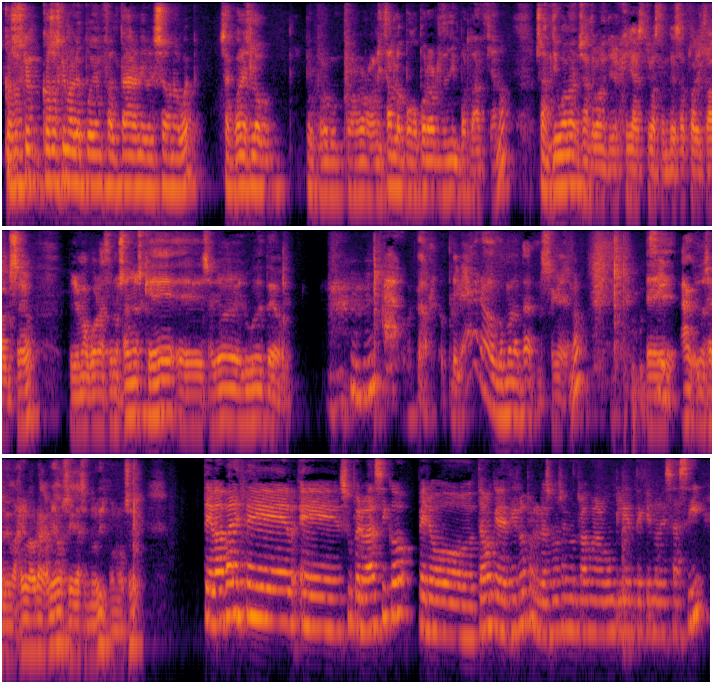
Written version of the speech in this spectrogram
cosas, que, cosas que no le pueden faltar a nivel SEO a una web. O sea, ¿cuál es lo. Por, por- por organizarlo un poco por orden de importancia, ¿no? O sea, antiguamente, o sea, antiguamente, yo es que ya estoy bastante desactualizado el SEO, pero yo me acuerdo hace unos años que eh, salió el VPO. Ah, lo primero, ¿cómo notar? No sé qué, ¿no? Eh, ah, o sea, me imagino que habrá cambiado, sigue siendo lo mismo, no lo sé. Te va a parecer eh, súper básico, pero tengo que decirlo porque nos hemos encontrado con algún cliente que no es así.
